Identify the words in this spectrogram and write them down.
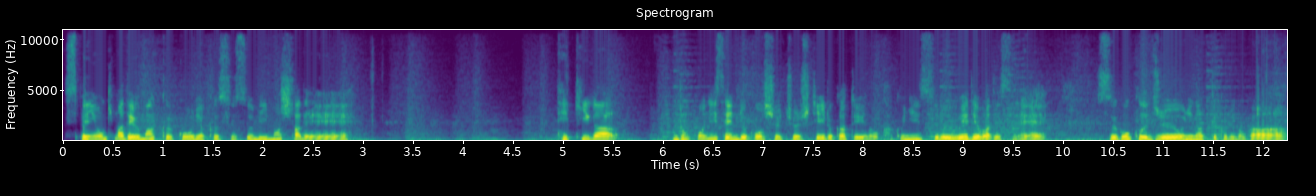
スペイン沖までうまく攻略進みましたね。敵がどこに戦力を集中しているかというのを確認する上ではですね、すごく重要になってくるのが、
